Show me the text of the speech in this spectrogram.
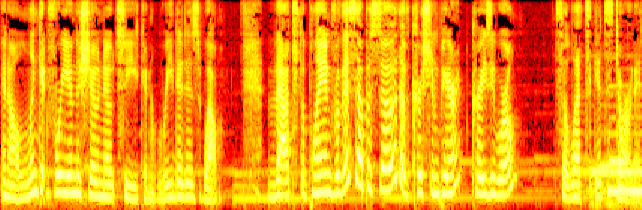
and I'll link it for you in the show notes so you can read it as well. That's the plan for this episode of Christian Parent Crazy World. So, let's get started.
